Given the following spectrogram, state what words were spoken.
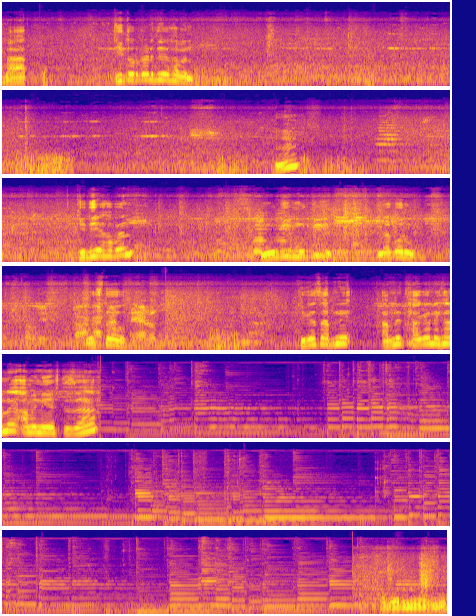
ভাত। কি তরকারি দিয়ে খাবেন? হুম? কি দিয়ে খাবেন? মুরগি মুরগি না গরু? গোস্ত ঠিক আছে, আপনি আপনি থাকেন এখানে, আমি নিয়ে আসতেছি হ্যাঁ? খাবার নিয়ে আসব।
